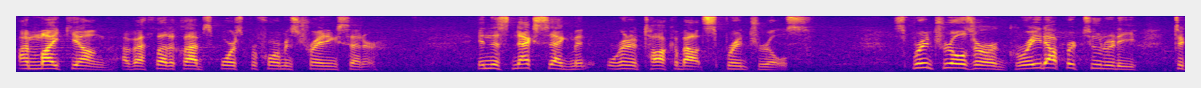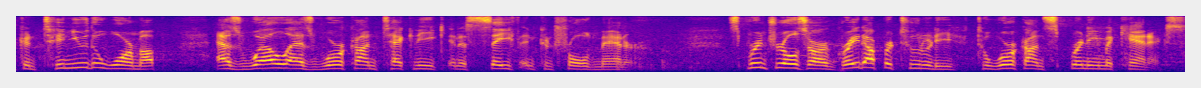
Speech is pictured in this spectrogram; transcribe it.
I'm Mike Young of Athletic Lab Sports Performance Training Center. In this next segment, we're going to talk about sprint drills. Sprint drills are a great opportunity to continue the warm-up as well as work on technique in a safe and controlled manner. Sprint drills are a great opportunity to work on sprinting mechanics.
